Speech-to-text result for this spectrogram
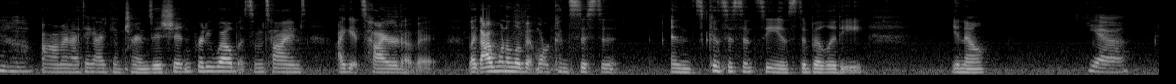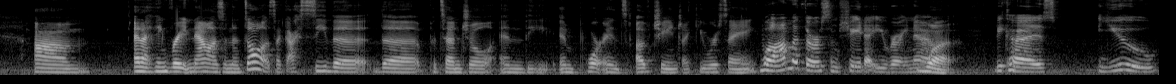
Mhm. um, and I think I can transition pretty well. But sometimes I get tired of it. Like I want a little bit more consistent and consistency and stability, you know. Yeah. Um, and I think right now as an adult, it's like I see the the potential and the importance of change, like you were saying. Well, I'm gonna throw some shade at you right now. What? Because you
